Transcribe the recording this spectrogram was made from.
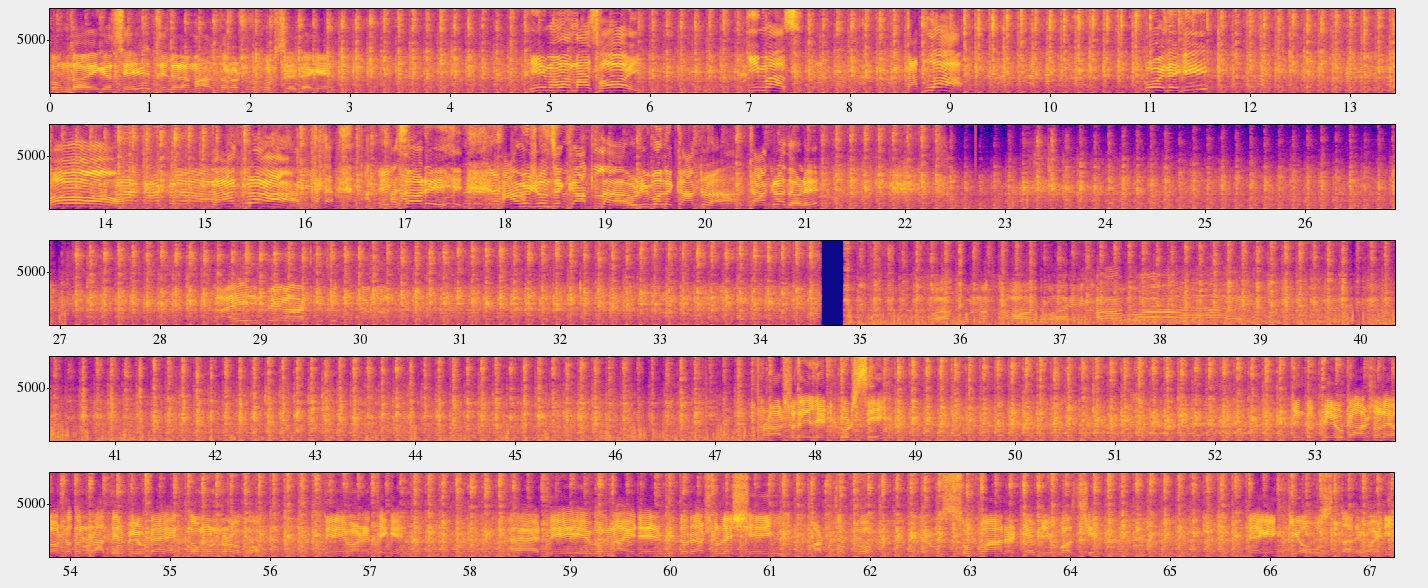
সন্ধ্যা হয়ে গেছে জেলেরা মাছ ধরা শুরু করছে দেখেন। কি মামা মাছ হয়? কি মাছ? কাতলা? কই দেখি? ও কাঁকড়া। সরি আমি শুনছি কাতলা উনি বলে কাঁকড়া কাঁকড়া ধরে এখন হাওয়াই হাওয়াই আমরা আসলে লেট করছি কিন্তু ভিউটা আসলে অসাধারণ। রাতের ভিউটা একদম অন্যরকম দিনের মানের থেকে। ডে এবং নাইটের ভিতরে আসলে সেই পার্থক্য এবং সুপার একটা ভিউ পাচ্ছি। দেখেন কি অবস্থা রে মাইডি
